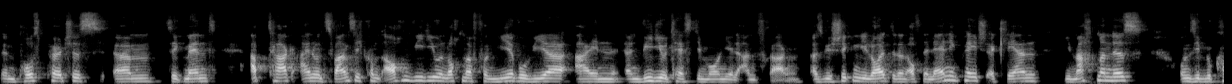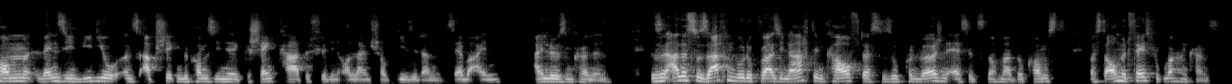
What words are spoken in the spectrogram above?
im, Post-Purchase-Segment, Ab Tag 21 kommt auch ein Video nochmal von mir, wo wir ein, ein Videotestimonial anfragen. Also wir schicken die Leute dann auf eine Landingpage, erklären, wie macht man das und sie bekommen, wenn sie ein Video uns abschicken, bekommen sie eine Geschenkkarte für den Online-Shop, die sie dann selber ein, einlösen können. Das sind alles so Sachen, wo du quasi nach dem Kauf, dass du so Conversion Assets nochmal bekommst, was du auch mit Facebook machen kannst.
